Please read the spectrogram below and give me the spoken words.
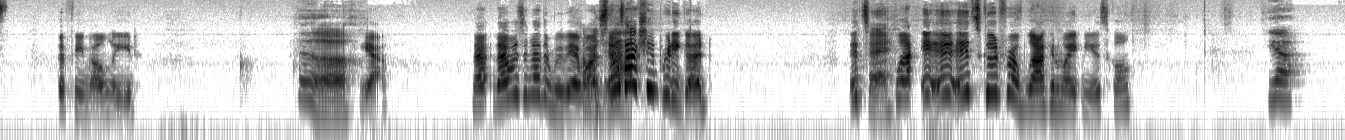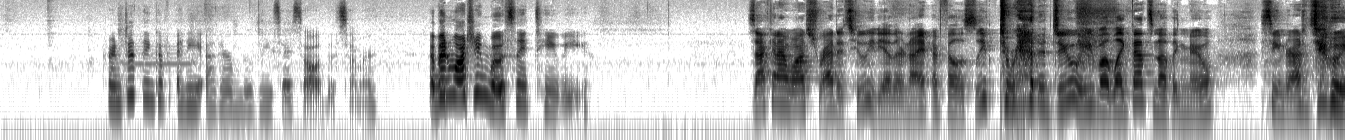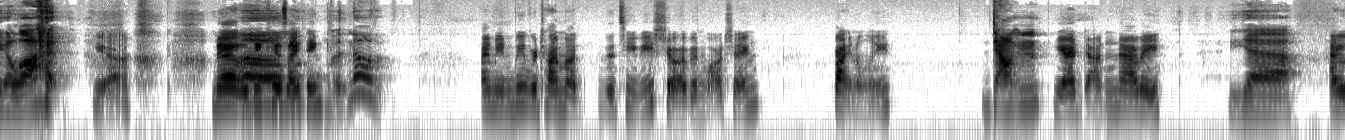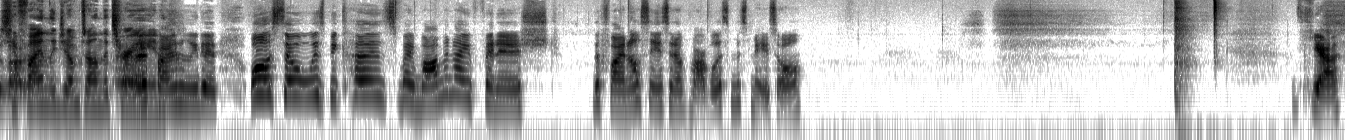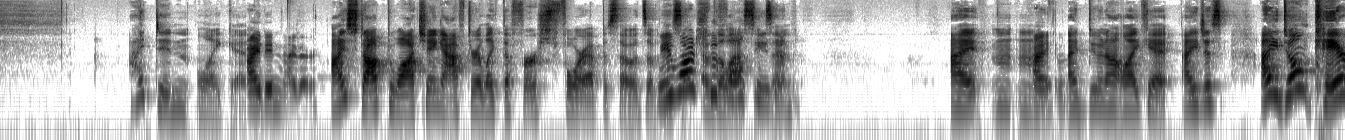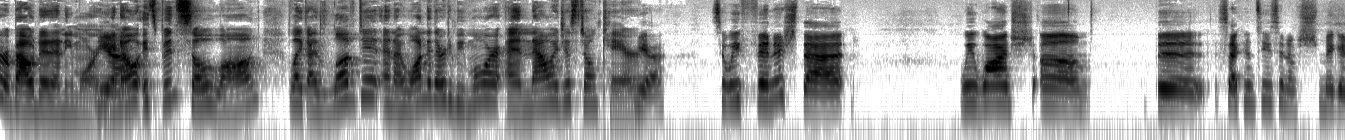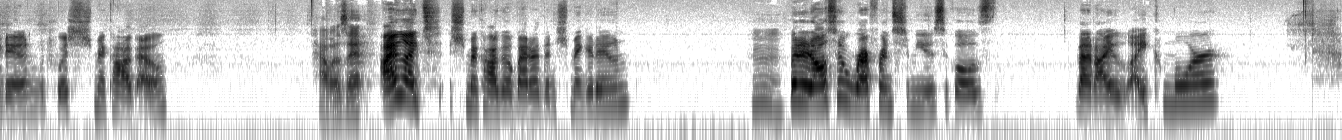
the female lead. Ugh. Yeah. That, that was another movie I How watched. was It was actually pretty good. It's Okay. bla- it, it- it's good for a black and white musical. Yeah. Trying to think of any other movies I saw this summer. I've been watching mostly TV. Zach and I watched Ratatouille the other night. I fell asleep to Ratatouille, but like that's nothing new. Seen Ratatouille a lot. Yeah. No, because I Um, think But no, I mean we were talking about the TV show I've been watching. Finally, Downton. yeah, Downton Abbey. Yeah. I She love it. finally jumped on the I train. finally did. Well, so it was because my mom and I finished the final season of Marvelous Miss Maisel. Yeah, I didn't like it. I didn't either. I stopped watching after like the first four episodes of We watched of the, the last season. season. I, I- I do not like it. I just I don't care about it anymore. Yeah. You know, it's been so long. Like I loved it and I wanted there to be more, and now I just don't care. Yeah. So we finished that. We watched um the second season of Schmigadoon, which was Schmicago. How was it? I liked Schmicago better than Schmigadoon, Hmm. but it also referenced musicals that I like more.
